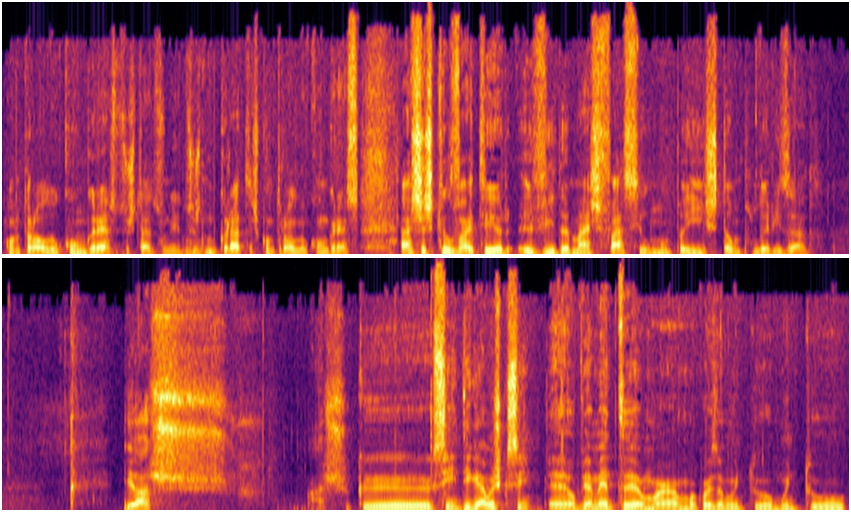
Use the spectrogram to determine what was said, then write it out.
controla o Congresso dos Estados Unidos, os democratas controlam o Congresso. Achas que ele vai ter a vida mais fácil num país tão polarizado? Eu acho Acho que sim, digamos que sim. É, obviamente é uma, uma coisa muito, muito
